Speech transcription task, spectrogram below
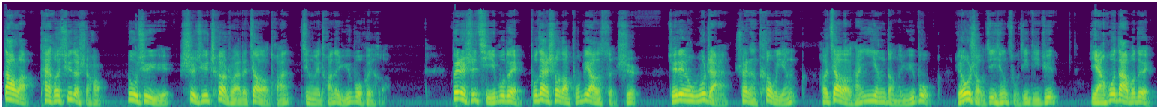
到了太和区的时候，陆续与市区撤出来的教导团、警卫团的余部会合。为了使起义部队不再受到不必要的损失，决定由吴展率领特务营和教导团一营等的余部留守进行阻击敌军，掩护大部队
